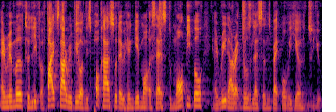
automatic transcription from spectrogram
And remember to leave a five star review on this podcast so that we can gain more access to more people and redirect those lessons back over here to you.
